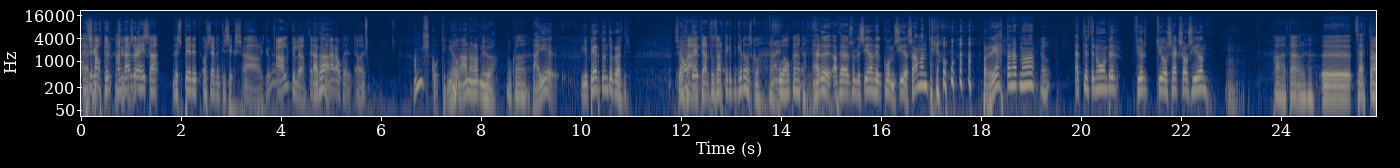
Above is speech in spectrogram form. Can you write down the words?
þessi sjö- þáttur, hann verður að 76. heita The Spirit of 76 Já, algjörlega. Algjörlega, þetta Er það? er ákveðið já, já. Hanskotin, ég hafði annan nafn í huga. Nú hvað? Já, ég, ég ber þetta undirgræftir Sjáum það, til þegar þú þarft ekki að gera það sko. Það er búið að ákveða þetta. Herðu, að þegar svolítið síðan við komum síðan saman Já, bara rétt að nefna það já, 11. november 46 ár síðan. Hvað þetta er það? uh, Þetta Já,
